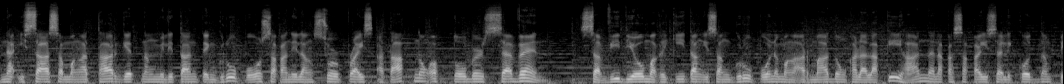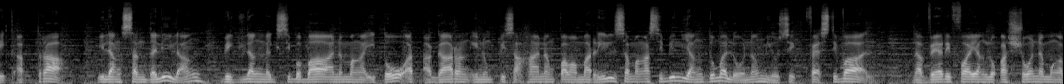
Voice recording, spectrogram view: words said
na isa sa mga target ng militanteng grupo sa kanilang surprise attack noong October 7. Sa video makikita ang isang grupo ng mga armadong kalalakihan na nakasakay sa likod ng pickup truck. Ilang sandali lang, biglang nagsibabaan ang mga ito at agarang inumpisahan ng pamamaril sa mga sibilyang dumalo ng music festival. Na-verify ang lokasyon ng mga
